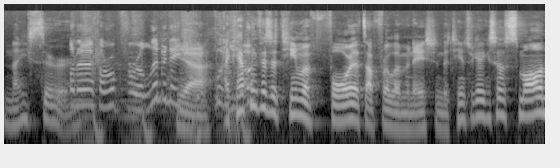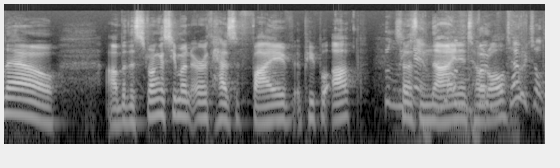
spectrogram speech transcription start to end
nicer. on Earth are up for elimination. Yeah, but I can't believe there's a team of four that's up for elimination. The teams are getting so small now. Uh, but the strongest team on Earth has five people up, Only so that's nine in total. Total.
